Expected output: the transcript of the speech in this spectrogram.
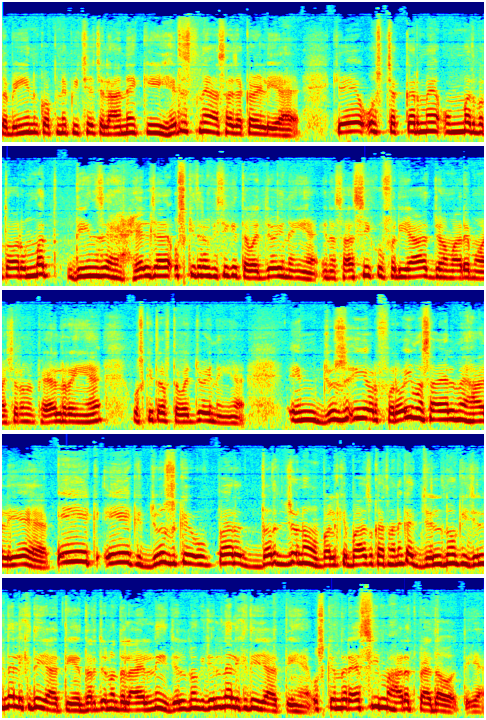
متبین کو اپنے پیچھے چلانے کی حرص نے ایسا جکڑ لیا ہے کہ اس چکر میں امت بطور امت دین سے ہل جائے، اس کی طرف کسی کی توجہ ہی نہیں ہے۔ ان اساسی کفریات جو ہمارے معاشروں میں پھیل رہی ہیں، اس کی طرف توجہ ہی نہیں ہے۔ ان جزئی اور فروئی مسائل میں حال یہ ہے، ایک ایک جز کے اوپر درجنوں، بلکہ بعض اوقات میں نے کہا جلدوں کی جلدیں لکھ دی جاتی ہیں، درجنوں دلائل نہیں، جلدوں کی جلدیں لکھ دی جاتی ہیں۔ اس کے اندر ایسی مہارت پیدا ہوتی ہے۔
